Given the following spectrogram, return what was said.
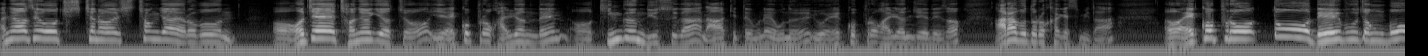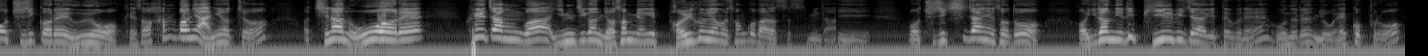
안녕하세요 주식채널 시청자 여러분. 어, 제 저녁이었죠. 이 에코프로 관련된 어, 긴급 뉴스가 나왔기 때문에 오늘 이 에코프로 관련주에 대해서 알아보도록 하겠습니다. 어, 에코프로 또 내부 정보 주식거래 의혹. 해서 한 번이 아니었죠. 어, 지난 5월에 회장과 임직원 6명이 벌금형을 선고받았었습니다. 이 뭐 주식시장에서도 어, 이런 일이 비일비재하기 때문에 오늘은 요 에코프로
